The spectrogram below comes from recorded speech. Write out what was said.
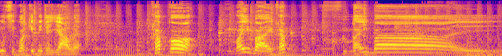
รู้สึกว่าคลิปนี้จะยาวแล้ว ครับก็บายบายครับบายบาย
